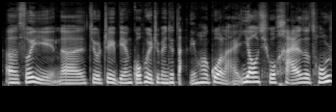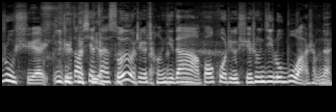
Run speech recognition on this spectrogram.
呃，所以呢，就这边国会这边就打电话过来，要求孩子从入学一直到现在所有这个成绩单啊，包括这个学生记录簿啊什么嗯的，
